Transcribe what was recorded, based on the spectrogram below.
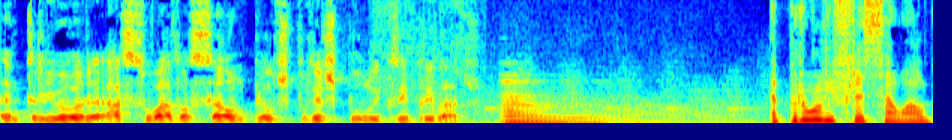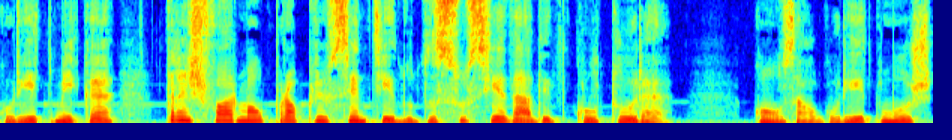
anterior à sua adoção pelos poderes públicos e privados. A proliferação algorítmica transforma o próprio sentido de sociedade e de cultura, com os algoritmos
